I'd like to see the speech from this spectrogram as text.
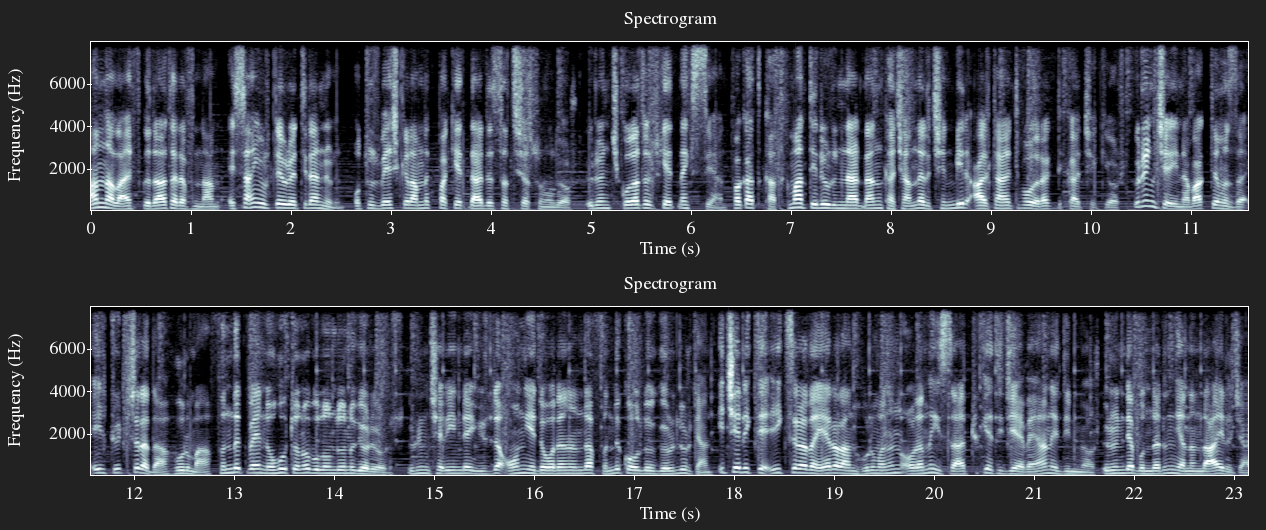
Anna Life Gıda tarafından Esenyurt'ta üretilen ürün 35 gramlık paketlerde satışa sunuluyor. Ürün çikolata tüketmek isteyen fakat katkı maddeli ürünlerden kaçanlar için bir alternatif olarak dikkat çekiyor. Ürün içeriğine baktığımızda ilk 3 sırada hurma, fındık ve nohut unu bulunduğunu görüyoruz. Ürün içeriğinde %17 oranında fındık olduğu görülürken içerikte ilk sırada yer alan hurmanın oranı ise tüketiciye beyan edilmiyor. Üründe bunların yanında ayrıca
